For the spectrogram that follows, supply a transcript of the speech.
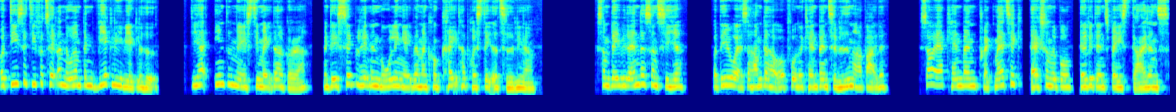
og disse de fortæller noget om den virkelige virkelighed. De har intet med estimater at gøre, men det er simpelthen en måling af, hvad man konkret har præsteret tidligere. Som David Anderson siger, og det er jo altså ham, der har opfundet Kanban til videnarbejde, så er Kanban Pragmatic Actionable Evidence-Based Guidance,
